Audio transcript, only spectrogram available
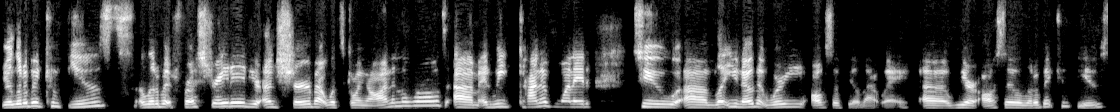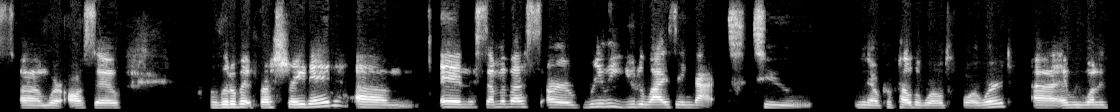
you're a little bit confused, a little bit frustrated, you're unsure about what's going on in the world. Um, and we kind of wanted to um, let you know that we also feel that way. Uh, we are also a little bit confused. Um, we're also a little bit frustrated. Um, and some of us are really utilizing that to you know propel the world forward uh, and we wanted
